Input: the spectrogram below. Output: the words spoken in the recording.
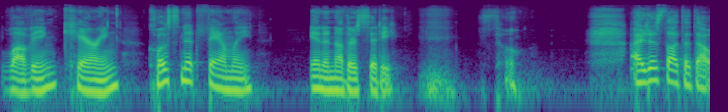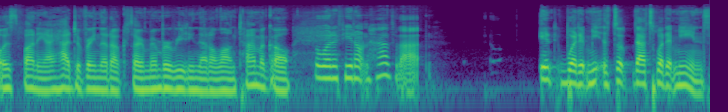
loving, caring, close knit family in another city. so I just thought that that was funny. I had to bring that up because I remember reading that a long time ago. But what if you don't have that? It what it means. That's what it means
